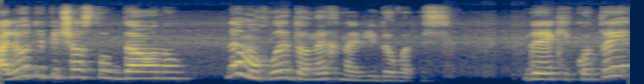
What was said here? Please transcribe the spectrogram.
а люди під час локдауну не могли до них навідуватись. Деякі коти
